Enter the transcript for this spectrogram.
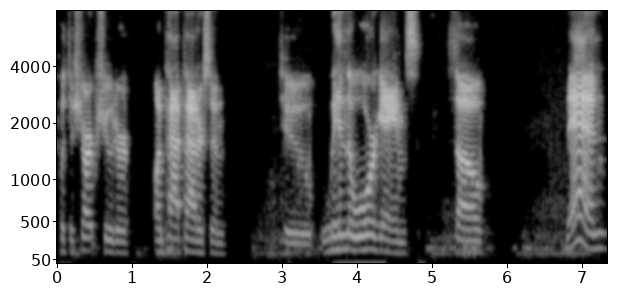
put the sharpshooter on Pat Patterson to win the War Games. So then,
